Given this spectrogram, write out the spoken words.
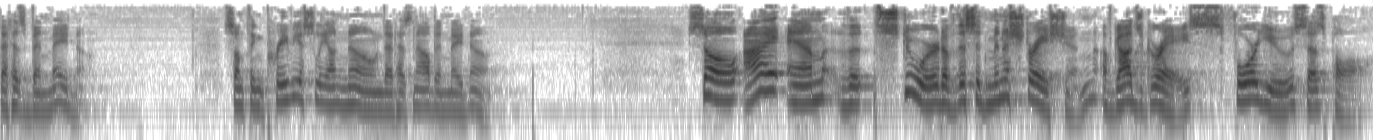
that has been made known something previously unknown that has now been made known. So I am the steward of this administration of God's grace for you, says Paul.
